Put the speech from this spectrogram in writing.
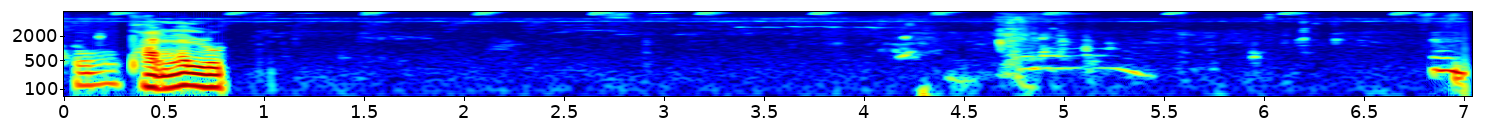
โอ้พันแล้วหลุดอืม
